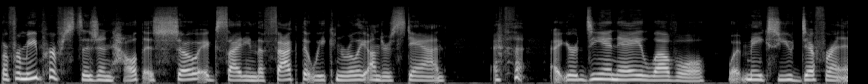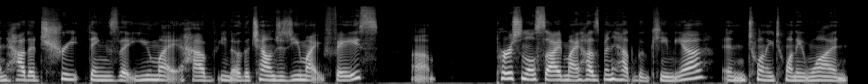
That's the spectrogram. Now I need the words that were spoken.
But for me, precision health is so exciting. The fact that we can really understand at your DNA level what makes you different and how to treat things that you might have, you know, the challenges you might face. Um, personal side, my husband had leukemia in 2021.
